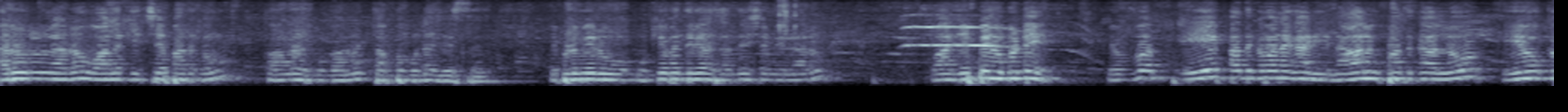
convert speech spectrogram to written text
అర్హులు ఉన్నారో వాళ్ళకి ఇచ్చే పథకం కాంగ్రెస్ గవర్నమెంట్ తప్పకుండా చేస్తుంది. ఇప్పుడు మీరు ముఖ్యమంత్రి గారి సందేశం విన్నారు. వాళ్ళు చెప్పేది ఒకటే ఎవరు ఏ పథకమైనా కానీ నాలుగు పథకాల్లో ఏ ఒక్క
